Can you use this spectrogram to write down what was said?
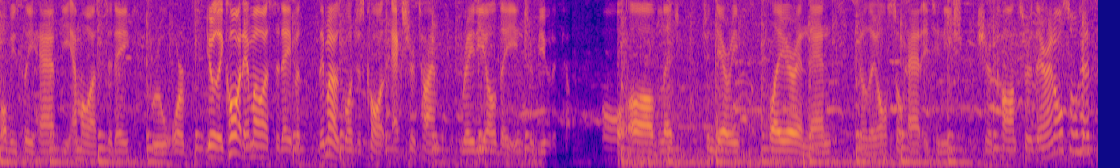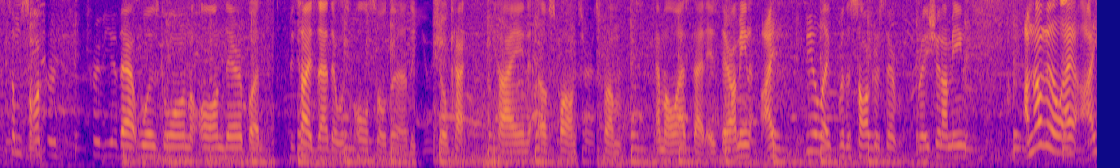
obviously had the MLS Today crew, or, you know, they call it MLS Today, but they might as well just call it Extra Time Radio. They interviewed a couple of legendary player and then you know they also had a Tanisha concert there and also had some soccer trivia that was going on there but besides that there was also the the usual kind of sponsors from MLS that is there. I mean I feel like for the soccer celebration I mean I'm not gonna lie, I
